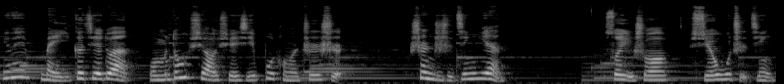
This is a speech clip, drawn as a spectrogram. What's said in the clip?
因为每一个阶段，我们都需要学习不同的知识，甚至是经验。所以说，学无止境。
